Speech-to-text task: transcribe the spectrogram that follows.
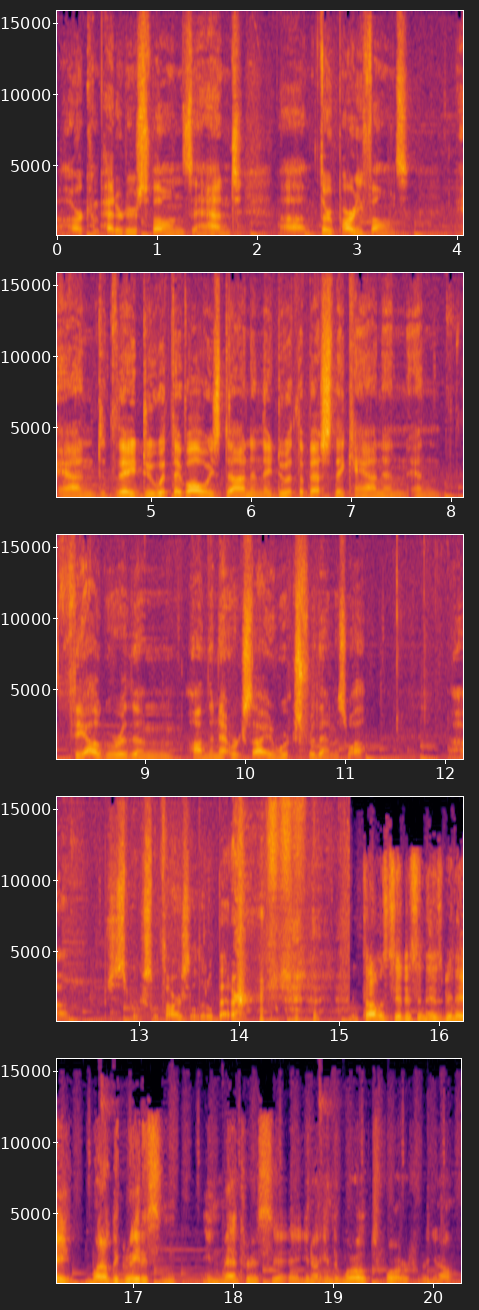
our competitors' phones and uh, third-party phones, and they do what they've always done, and they do it the best they can, and, and the algorithm on the network side works for them as well um, just works with ours a little better. Thomas Edison has been a one of the greatest inventors, uh, you know, in the world for you know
